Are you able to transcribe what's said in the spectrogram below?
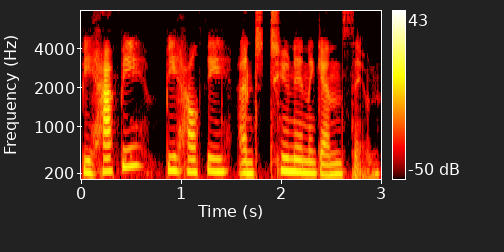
Be happy, be healthy, and tune in again soon.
